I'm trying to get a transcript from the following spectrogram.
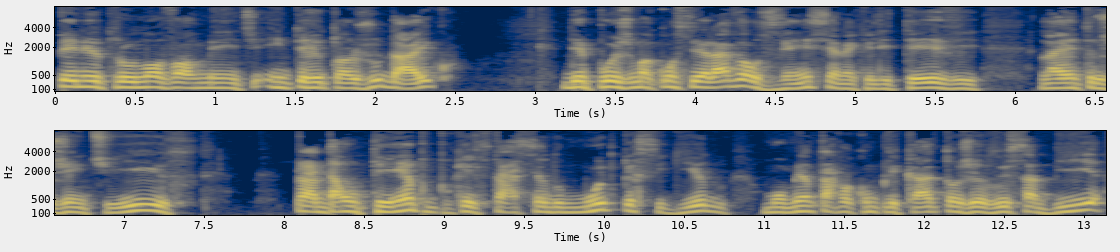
penetrou novamente em território judaico, depois de uma considerável ausência né, que ele teve lá entre os gentios, para dar um tempo, porque ele estava sendo muito perseguido, o momento estava complicado, então Jesus sabia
